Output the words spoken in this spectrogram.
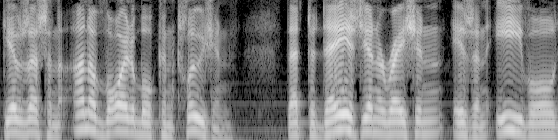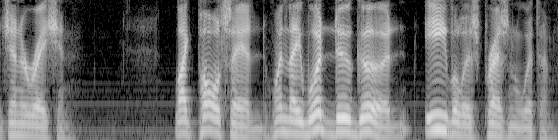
gives us an unavoidable conclusion that today's generation is an evil generation. Like Paul said, when they would do good, evil is present with them.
